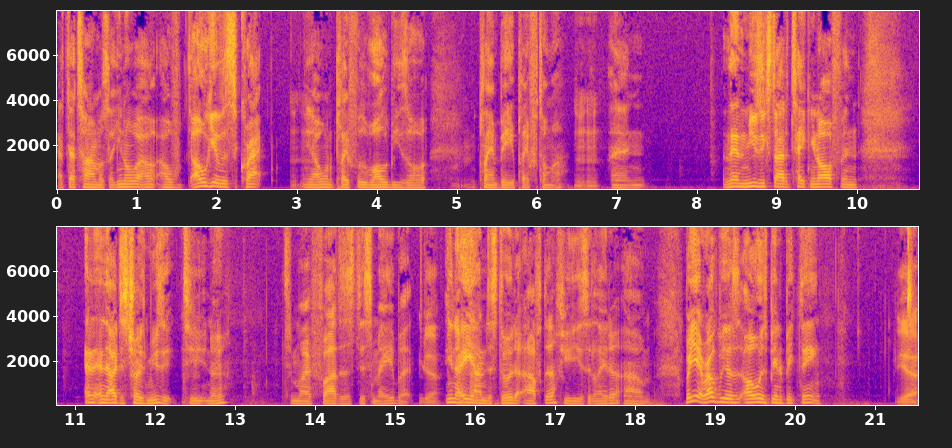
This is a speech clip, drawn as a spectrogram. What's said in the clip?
at that time, I was like, you know what, I'll I'll, I'll give this a crack. Mm-hmm. You know, I want to play for the Wallabies or Plan B, play for Tonga. Mm-hmm. And and then the music started taking off, and and and I just chose music to you know to my father's dismay, but Yeah. you know, he understood after a few years later. Um, but yeah, rugby has always been a big thing. Yeah,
